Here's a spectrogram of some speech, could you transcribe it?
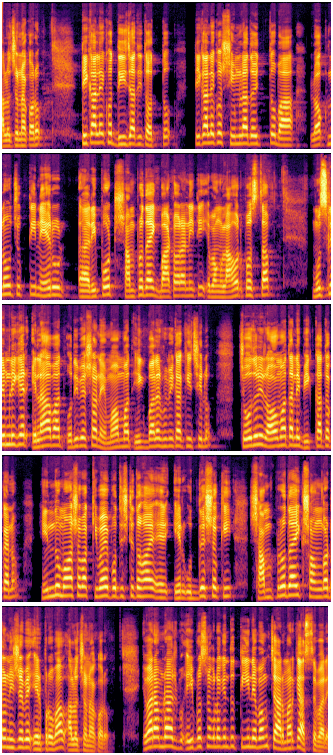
আলোচনা করো। টিকা লেখো দ্বিজাতি তত্ত্ব টিকা লেখো সিমলা দৈত্য বা লখনৌ চুক্তি নেহরুর রিপোর্ট, সাম্প্রদায়িক বাটোয়ারা নীতি এবং লাহোর প্রস্তাব। মুসলিম লীগের এলাহাবাদ অধিবেশনে মোহাম্মদ ইকবালের ভূমিকা কী ছিল? চৌধুরী রহমত আলী বিখ্যাত কেন? হিন্দু মহাসভা কীভাবে প্রতিষ্ঠিত হয়? এর এর উদ্দেশ্য কী? সাম্প্রদায়িক সংগঠন হিসেবে এর প্রভাব আলোচনা করো। এবার আমরা আসব, এই প্রশ্নগুলো কিন্তু তিন এবং চার মার্কে আসতে পারে।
